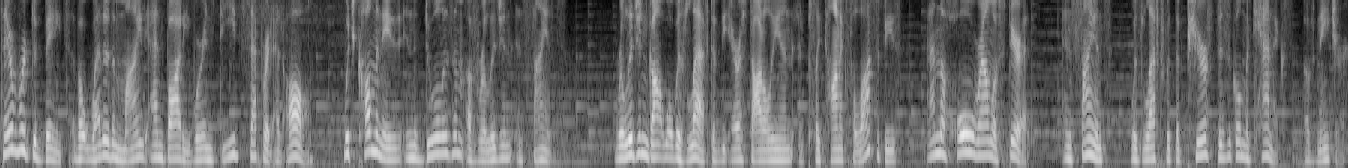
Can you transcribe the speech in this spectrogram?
there were debates about whether the mind and body were indeed separate at all, which culminated in the dualism of religion and science. Religion got what was left of the Aristotelian and Platonic philosophies and the whole realm of spirit, and science was left with the pure physical mechanics of nature.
